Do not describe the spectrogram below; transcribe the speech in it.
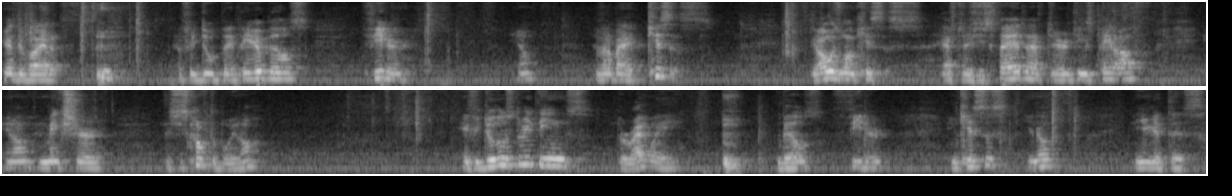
you gotta divide after you do pay, pay your bills, feed her, you know, divided by kisses. They always want kisses. After she's fed, after everything's paid off, you know, and make sure that she's comfortable, you know? If you do those three things the right way, bills, feed her, and kisses, you know, and you get this.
